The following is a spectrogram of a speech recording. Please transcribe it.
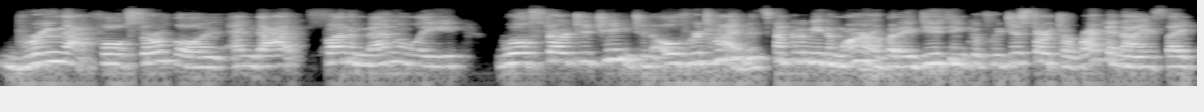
bring that full circle and, and that fundamentally will start to change and over time it's not going to be tomorrow but i do think if we just start to recognize like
